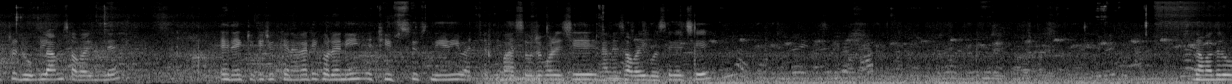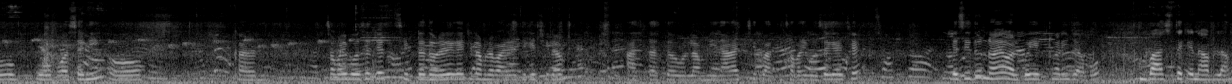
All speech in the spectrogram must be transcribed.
একটু ঢুকলাম সবাই মিলে। এনে একটু কিছু কেনাকাটি করে নিই চিপস চিপস নিয়ে নিই বাচ্চাদের বাসে উঠে পড়েছি, এখানে সবাই বসে গেছি। আমাদের ও ও বসেনি, ও, কারণ সবাই বসেছে সিটটা ধরে রেখেছিল, আমরা বাইরে দিকে ছিলাম। আস্তে আস্তে বললাম আমি দাঁড়াচ্ছি বাকি সবাই বসে গেছে। বেশি দূর নয়, অল্পই একটুখানি যাব। বাস থেকে নামলাম।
